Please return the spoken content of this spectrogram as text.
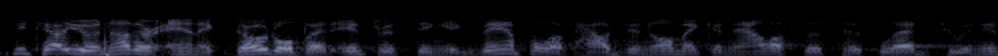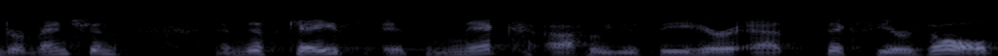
Let me tell you another anecdotal but interesting example of how genomic analysis has led to an intervention. In this case, it's Nick, uh, who you see here at six years old.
